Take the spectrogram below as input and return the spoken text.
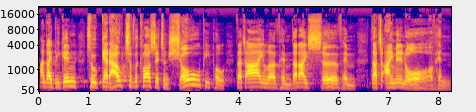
And I begin to get out of the closet and show people that I love him, that I serve him, that I'm in awe of him.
